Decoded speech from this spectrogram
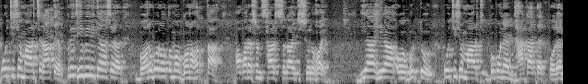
পঁচিশে মার্চ রাতে পৃথিবীর ইতিহাসে বর্বরতম গণহত্যা অপারেশন সার্চলাইট শুরু হয়। ইয়াহিয়া ও ভুট্টো পঁচিশে মার্চ গোপনে ঢাকা ত্যাগ করেন।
